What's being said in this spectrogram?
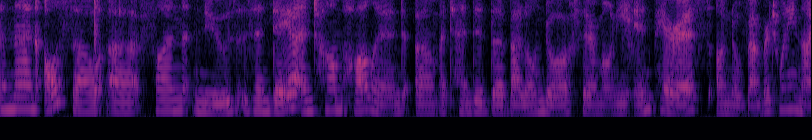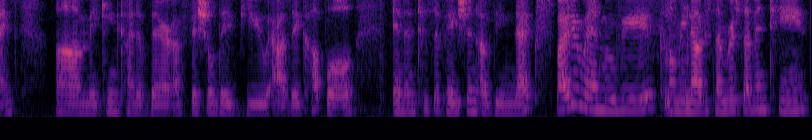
And then also, uh, fun news Zendaya and Tom Holland um, attended the Ballon d'Or ceremony in Paris on November 29th, um, making kind of their official debut as a couple in anticipation of the next Spider Man movie coming out December 17th,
